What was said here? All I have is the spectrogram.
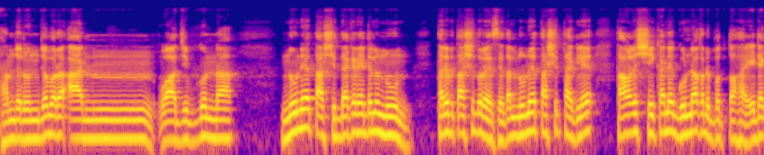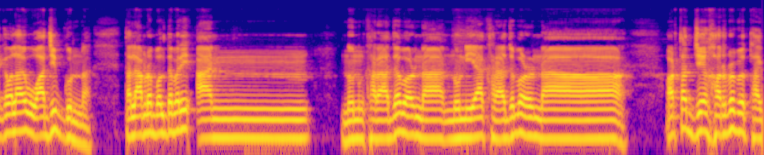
হামজা নুন জবর আন ওয়াজিব গুন্না নুনে তাসিদ দেখেন এটা হলো নুন। তারপরে তাসিদ রয়েছে। তাহলে নুনে তাসিদ থাকলে তাহলে সেখানে গুন্না করে পড়তে হয়। এটাকে বলা হয় ওয়াজিব গুন্না তাহলে আমরা বলতে পারি, আন নুন খারা জবর না, নুনিয়া খারা জবর না। অর্থাৎ যে হরফের থাক,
